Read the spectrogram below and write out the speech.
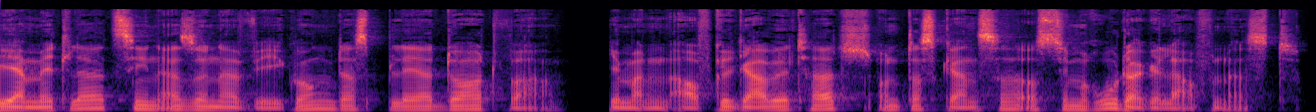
Die Ermittler ziehen also in Erwägung, dass Blair dort war, jemanden aufgegabelt hat und das Ganze aus dem Ruder gelaufen ist.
